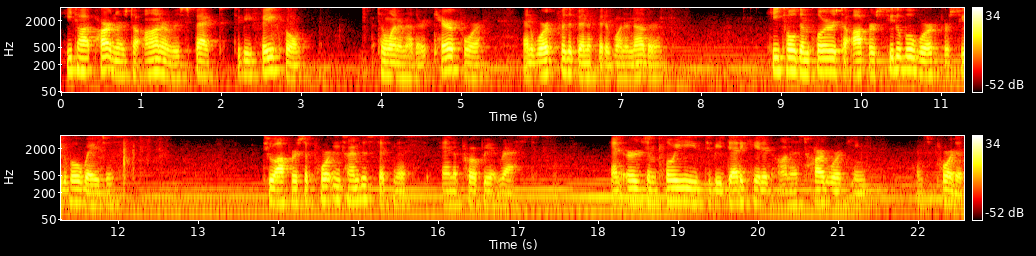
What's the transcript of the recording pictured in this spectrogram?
He taught partners to honor, respect, to be faithful to one another, care for, and work for the benefit of one another. He told employers to offer suitable work for suitable wages to offer support in times of sickness and appropriate rest, and urged employees to be dedicated, honest, hardworking, and supportive.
